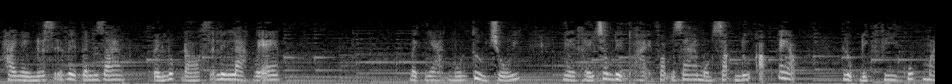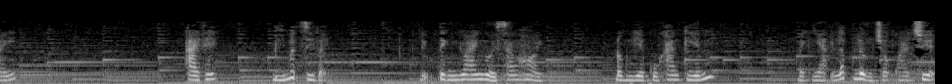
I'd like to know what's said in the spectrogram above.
Hai ngày nữa sẽ về Tân Giang, Tới lúc đó sẽ liên lạc với em. Bạch nhạn muốn từ chối, Nghe thấy trong điện thoại vọng ra một giọng nữ óc ẹo, Lục địch phi cúp máy. Ai thế? Bí mật gì vậy? Liệu tình nhoai người sang hỏi. Đồng nghiệp của Khang Kiếm. Bạch nhạn lấp lửng cho qua chuyện,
